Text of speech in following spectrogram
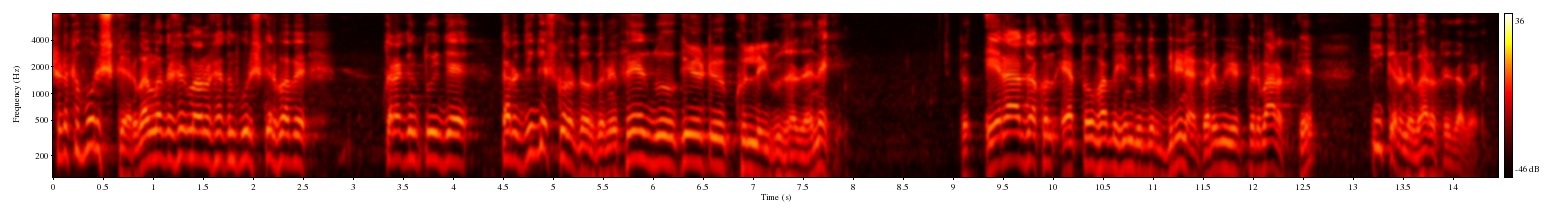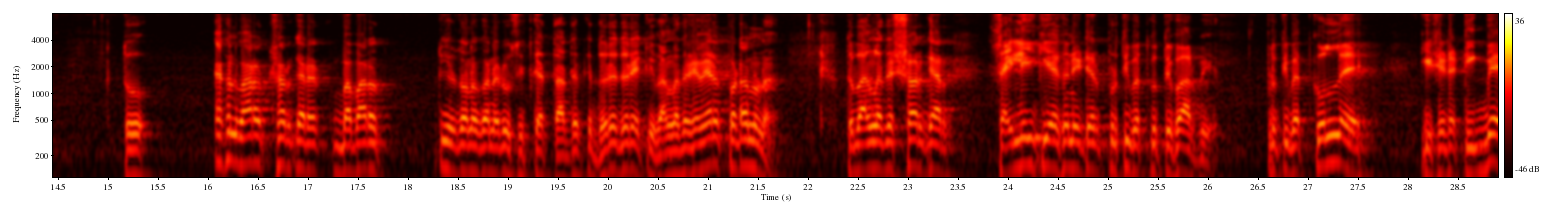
সেটা তো পরিষ্কার। বাংলাদেশের মানুষ এখন পরিষ্কারভাবে, তারা কিন্তু এই যে কারও জিজ্ঞেস করা দরকার নেই। ফেসবুক ইউটিউব খুললেই বোঝা যায় নাকি? তো এরা যখন এতভাবে হিন্দুদের ঘৃণা করে, বিশেষ করে ভারতকে, কী কারণে ভারতে যাবে? তো এখন ভারত সরকারের বা ভারতীয় জনগণের উচিত তাদেরকে ধরে ধরে কি বাংলাদেশে ফেরত পাঠানো না? তো বাংলাদেশ সরকার চাইলেই কি এখন এটার প্রতিবাদ করতে পারবে? প্রতিবাদ করলে কি সেটা টিকবে?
